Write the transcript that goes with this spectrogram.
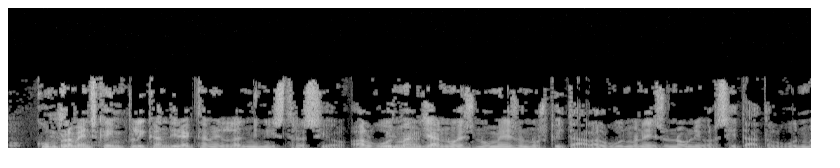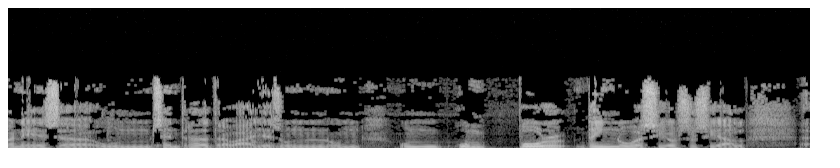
o- Complements que impliquen directament l'administració. El Goodman ja no és només un hospital, el Goodman és una universitat, el Goodman és eh, un centre de treball, és un, un, un, un pool d'innovació social. Eh,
